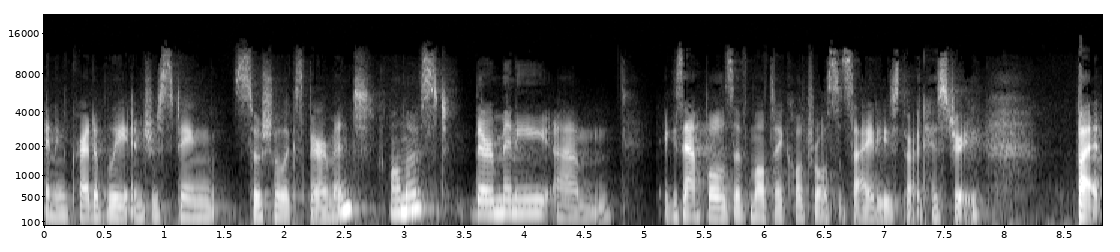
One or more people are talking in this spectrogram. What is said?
an incredibly interesting social experiment almost. There are many um, examples of multicultural societies throughout history, but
